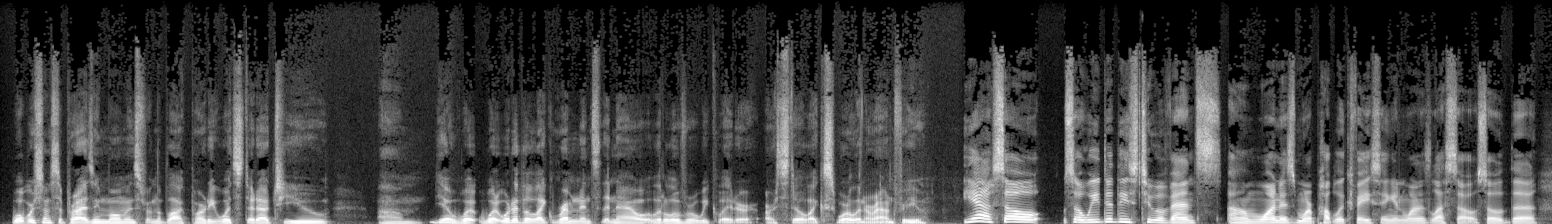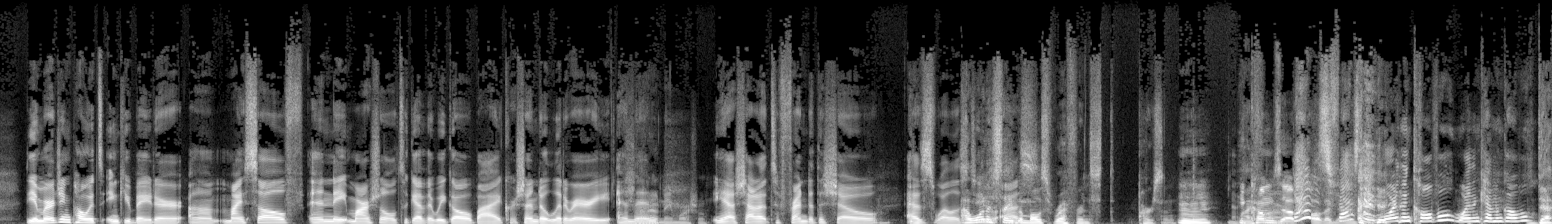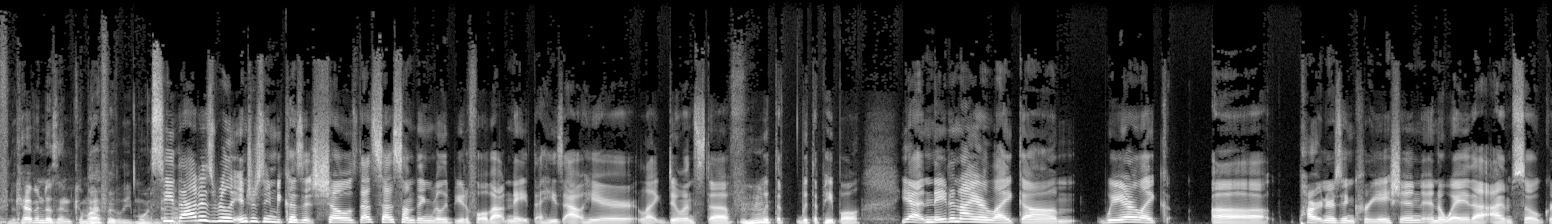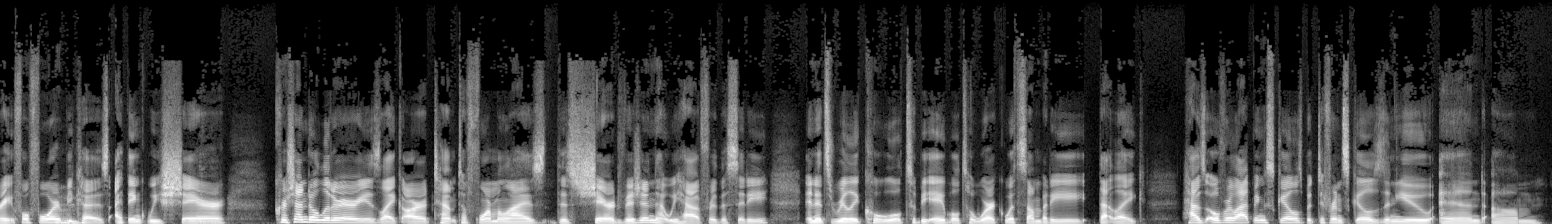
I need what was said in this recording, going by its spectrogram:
what were some surprising moments from the block party? What stood out to you? Um, yeah, what what what are the like remnants that now a little over a week later are still like swirling around for you? Yeah, so so we did these two events. Um, one is more public facing, and one is less so. So the the Emerging Poets Incubator, um, myself and Nate Marshall together, we go by Crescendo Literary, and Shout then out Nate Marshall. yeah, shout out to friend of the show as well as I want to say the most referenced person. He comes far. up all That the is fascinating. More than Coval, more than Kevin Coval. Definitely. Kevin doesn't come up. Definitely more than See, Kevin. that is really interesting because it shows that says something really beautiful about Nate that he's out here like doing stuff with the with the people. Yeah, Nate and I are like um we are like uh partners in creation in a way that I'm so grateful for because I think we share Crescendo Literary is like our attempt to formalize this shared vision that we have for the city. And it's really cool to be able to work with somebody that like has overlapping skills but different skills than you and um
